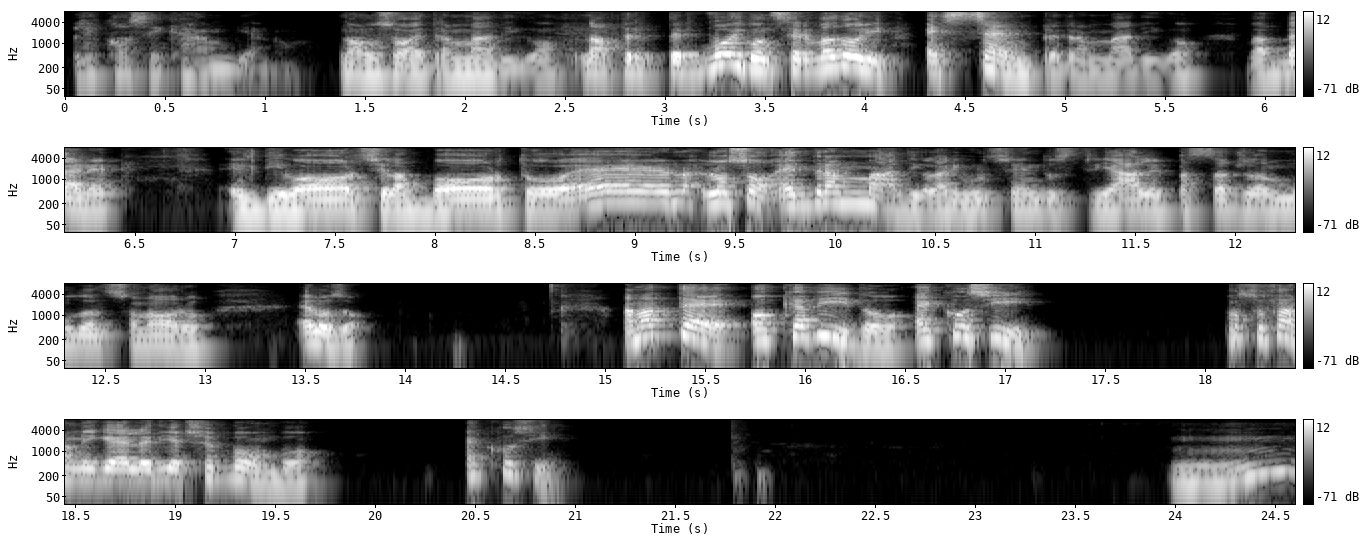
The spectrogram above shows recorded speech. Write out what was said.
Le cose cambiano No, lo so, è drammatico. No, per, per voi conservatori è sempre drammatico, va bene? Il divorzio, l'aborto, è, lo so, è drammatico la rivoluzione industriale, il passaggio dal muto al sonoro, e eh, lo so. Ah, ma te, ho capito, è così. Posso fare Michele di Ecce Bombo? È così. Mm.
